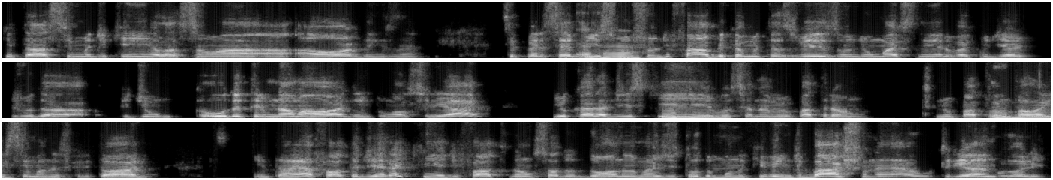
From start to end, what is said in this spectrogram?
que está acima de quem em relação a, a, a ordens, né? Você percebe uhum. isso no chão de fábrica, muitas vezes, onde um marceneiro vai pedir ajuda, pedir um, ou determinar uma ordem para um auxiliar, e o cara diz que uhum. você não é meu patrão, meu patrão está uhum. lá em cima no escritório. Então é a falta de hierarquia, de fato, não só do dono, mas de todo mundo que vem de baixo, né? O triângulo ali.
